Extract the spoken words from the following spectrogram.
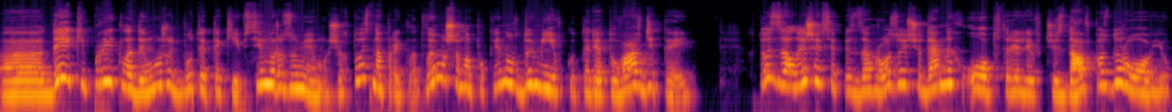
Е, Деякі приклади можуть бути такі. Всі ми розуміємо, що хтось, наприклад, вимушено покинув домівку та рятував дітей, хтось залишився під загрозою щоденних обстрілів чи здав по здоров'ю,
